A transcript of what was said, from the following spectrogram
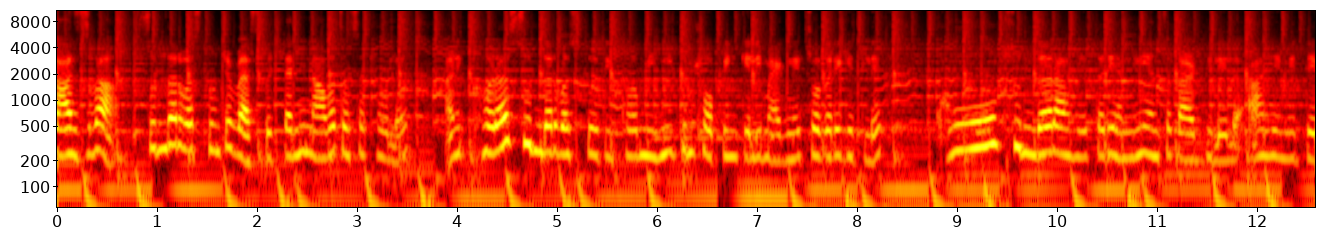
काजवा सुंदर वस्तूंचे व्यासपीठ त्यांनी नावच असं ठेवलं आहे आणि खरंच सुंदर वस्तू तिथं. मीही इथून शॉपिंग केली मॅग्नेट्स वगैरे घेतले. खूप सुंदर आहे तर यांनी यांचं कार्ड दिलेलं आहे. मी ते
